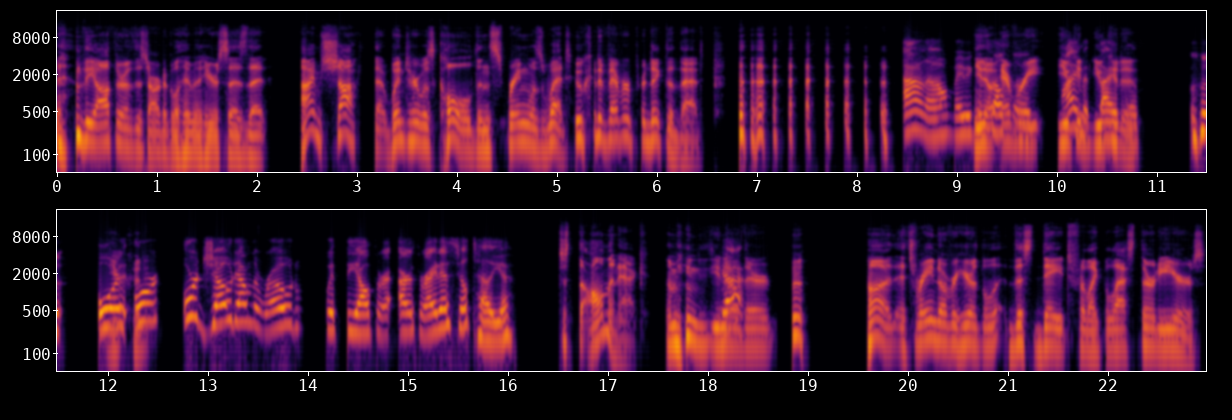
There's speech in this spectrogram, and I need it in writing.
the author of this article, him here, says that I'm shocked that winter was cold and spring was wet. Who could have ever predicted that? I don't know. Maybe You know, every- you could- you could uh, or or or Joe down the road with the arthritis. He'll tell you. Just the almanac. I mean, you know, they're huh, it's rained over here the, this date for like the last 30 years.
